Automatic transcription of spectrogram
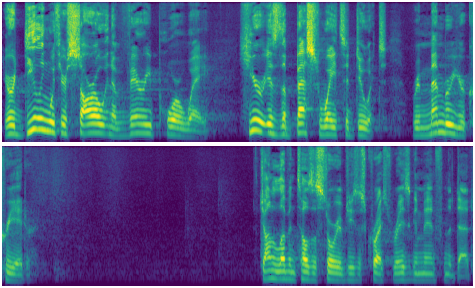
You're dealing with your sorrow in a very poor way. Here is the best way to do it. remember your Creator. John 11 tells the story of Jesus Christ raising a man from the dead,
